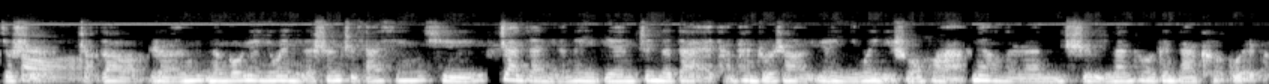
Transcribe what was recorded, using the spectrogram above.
就是找到人能够愿意为你的升职加薪。心去站在你的那一边，真的在谈判桌上愿意为你说话，那样的人是比 mentor 更加可贵的。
